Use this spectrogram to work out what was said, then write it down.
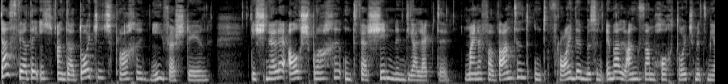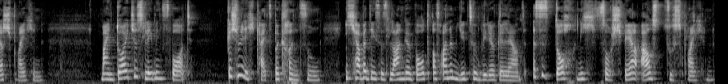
Das werde ich an der deutschen Sprache nie verstehen die schnelle Aussprache und verschiedenen Dialekte. Meine Verwandten und Freunde müssen immer langsam Hochdeutsch mit mir sprechen. Mein deutsches Lebenswort Geschwindigkeitsbegrenzung. Ich habe dieses lange Wort aus einem YouTube-Video gelernt. Es ist doch nicht so schwer auszusprechen.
